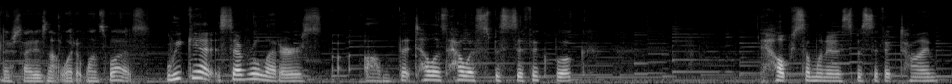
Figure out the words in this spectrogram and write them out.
their sight is not what it once was. We get several letters um, that tell us how a specific book helped someone in a specific time.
